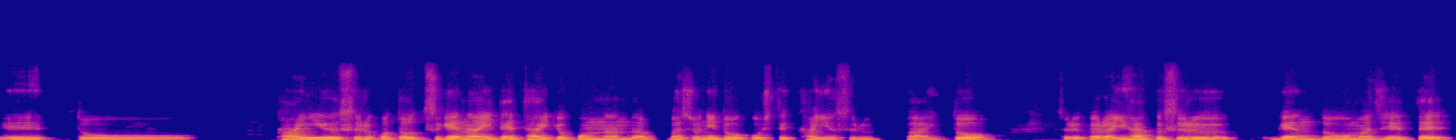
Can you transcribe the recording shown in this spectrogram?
えーっと、勧誘することを告げないで退去困難な場所に同行して勧誘する場合と、それから違白する言動を交えて、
